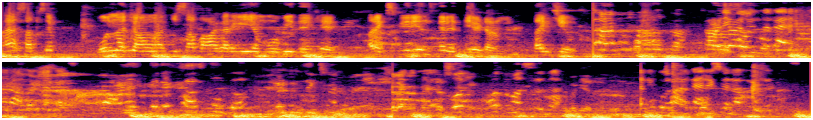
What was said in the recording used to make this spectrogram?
मैं सबसे बोलना चाहूँगा कि सब आकर ये मूवी देखे और एक्सपीरियंस करें थिएटर में। थैंक यू छान होता. आणि कोणतं कॅरेक्टर आवडलं जास्त? गाणं इतकं काही खास नव्हतं पण म्युझिक छान होतं. बहुत बहुत मस्त होता. आणि कोणतं कॅरेक्टर आवडलं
